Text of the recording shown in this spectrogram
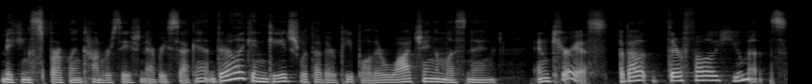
making sparkling conversation every second, they're like engaged with other people. They're watching and listening and curious about their fellow humans,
